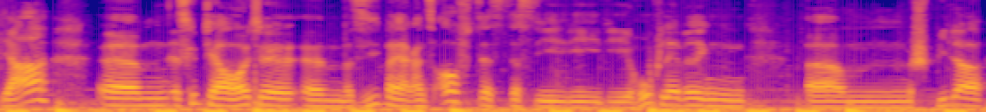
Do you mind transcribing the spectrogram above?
ja, ähm, es gibt ja heute, ähm, das sieht man ja ganz oft, dass, dass die, die, die hochleveligen ähm, Spieler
